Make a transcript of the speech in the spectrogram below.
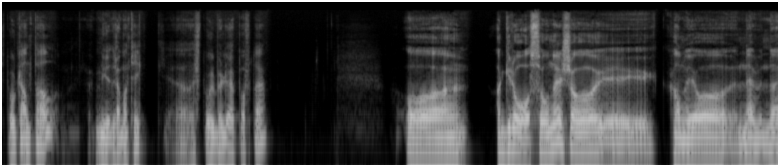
Stort antall, mye dramatikk, storbeløp ofte. Og av gråsoner så eh, kan vi jo nevne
